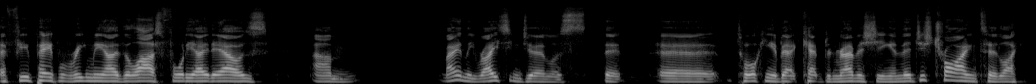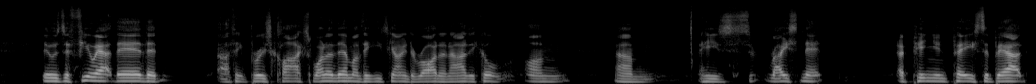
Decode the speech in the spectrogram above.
a few people ring me over the last 48 hours, um, mainly racing journalists that uh, talking about Captain Ravishing, and they're just trying to like. There was a few out there that I think Bruce Clark's one of them. I think he's going to write an article on um, his RaceNet opinion piece about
